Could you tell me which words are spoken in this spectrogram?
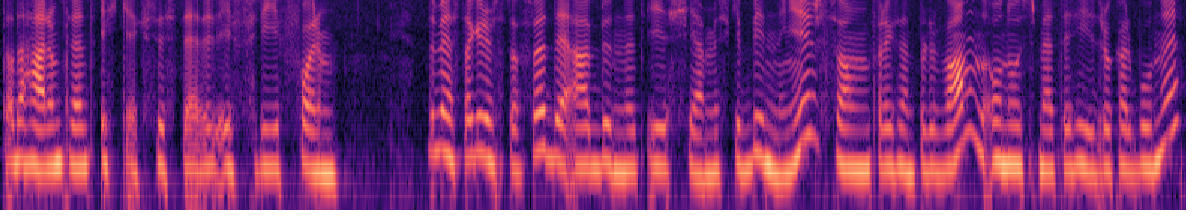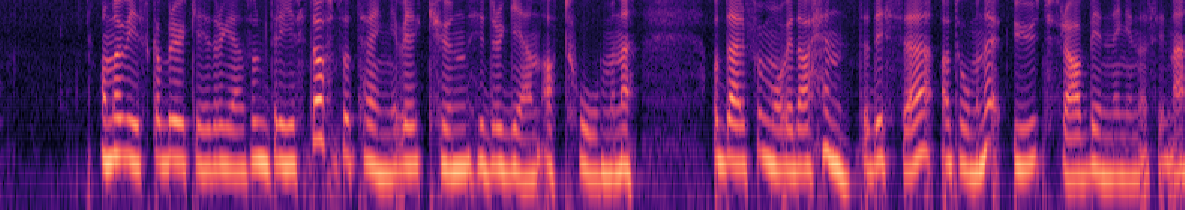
da det her omtrent ikke eksisterer i fri form. Det meste av grunnstoffet er bundet i kjemiske bindinger, som f.eks. vann og noe som heter hydrokarboner. Og når vi skal bruke hydrogen som drivstoff, så trenger vi kun hydrogenatomene. Og Derfor må vi da hente disse atomene ut fra bindingene sine.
